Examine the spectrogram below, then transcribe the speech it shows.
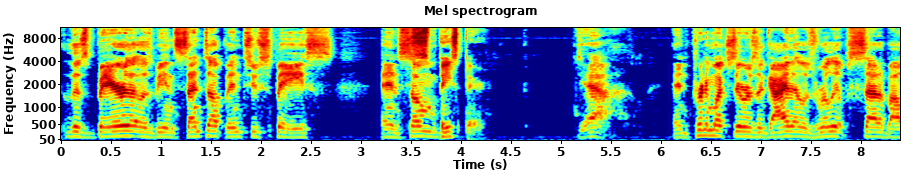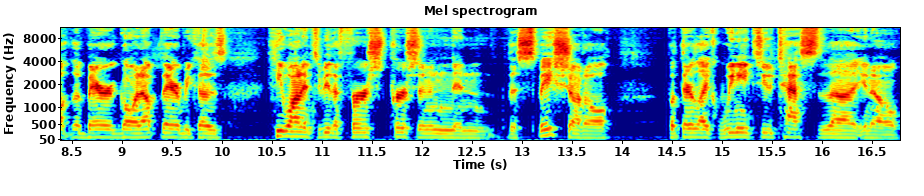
this bear that was being sent up into space and some Space Bear. yeah and pretty much there was a guy that was really upset about the bear going up there because he wanted to be the first person in the space shuttle but they're like we need to test the you know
